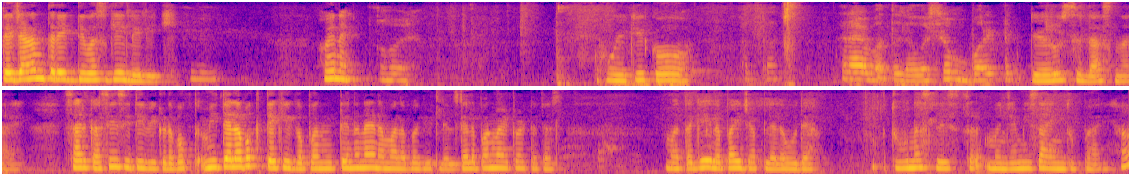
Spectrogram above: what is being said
त्याच्यानंतर एक दिवस गेलेली की. होय नाही? होय. होय की ग. तुझ्यावर शंभर टक्के. ते रुसला असणार आहे. सारखा सी सी टी व्हीकडे बघतो. मी त्याला बघते की ग पण त्यानं नाही ना मला बघितलेलं. त्याला पण वाईट वाटत असं मग आता गेलं पाहिजे आपल्याला उद्या. तू नसलीस तर म्हणजे मी जाईन दुपारी हां?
